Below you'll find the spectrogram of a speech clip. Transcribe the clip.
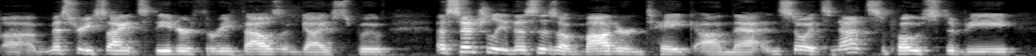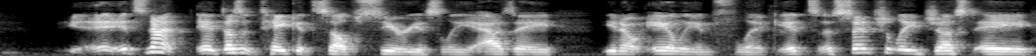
uh, Mystery Science Theater three thousand guys spoof. Essentially, this is a modern take on that, and so it's not supposed to be. It's not. It doesn't take itself seriously as a you know alien flick. It's essentially just a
